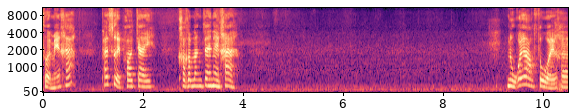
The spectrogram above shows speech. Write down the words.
สวยไหมคะ ถ้าสวยพอใจ ขอกำลังใจหน่อยค่ะหนูก็อยากสวยค่ะ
